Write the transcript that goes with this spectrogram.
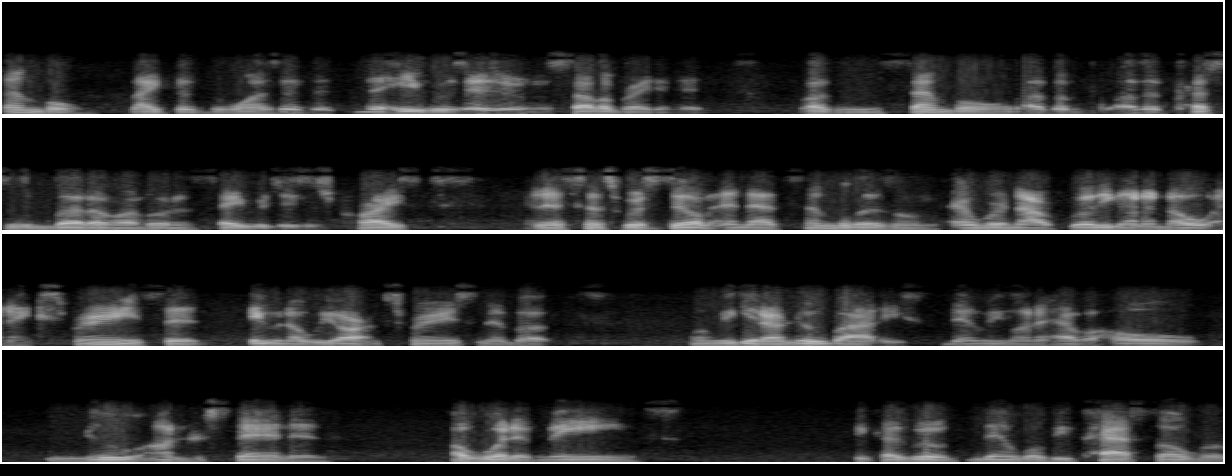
symbol, like the, the ones that the, the Hebrews Israel was celebrating it was a symbol of the of the precious blood of our Lord and Savior Jesus Christ. And in a we're still in that symbolism, and we're not really going to know and experience it, even though we are experiencing it. But when we get our new bodies, then we're going to have a whole new understanding of what it means, because we'll then we'll be passed over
